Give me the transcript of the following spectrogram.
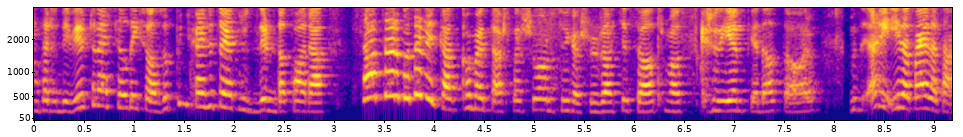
Un tad es biju virtuvē, sildīju savu zupiņu, kā jūs redzējāt, es dzirdu datorā. Sāta, varbūt tev ir kāds komentārs par šo, un es vienkārši raķets ātrumā skrienu pie datora. Es arī īdā pajautā tā,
